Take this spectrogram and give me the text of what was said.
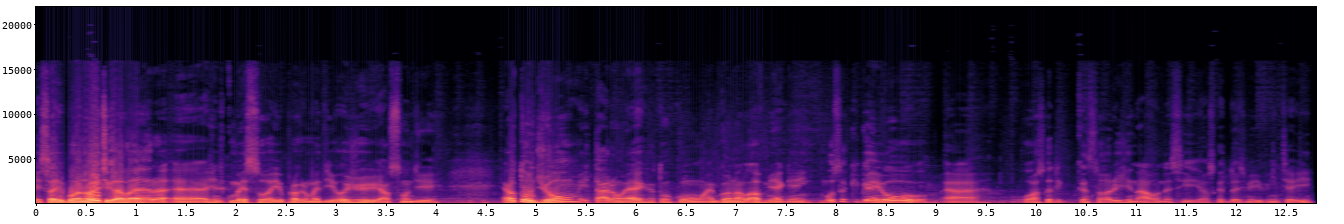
É isso aí. Boa noite, galera. É, a gente começou aí o programa de hoje ao som de Elton John e Taron Egerton com I'm Gonna Love Me Again. Música que ganhou é, o Oscar de canção original nesse Oscar de 2020 aí.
